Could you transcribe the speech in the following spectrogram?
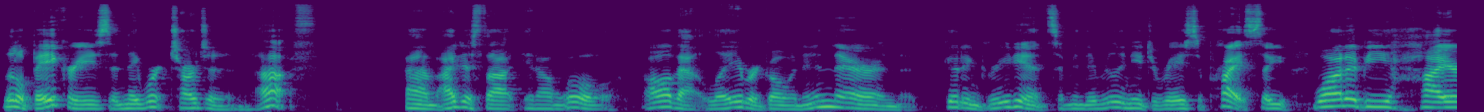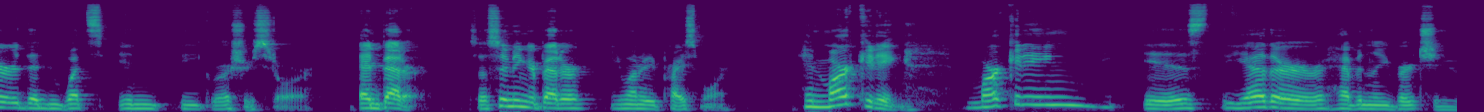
little bakeries and they weren't charging enough. Um, I just thought, you know, whoa, all that labor going in there and the good ingredients. I mean, they really need to raise the price. So you want to be higher than what's in the grocery store and better. So assuming you're better, you want to be priced more. In marketing, marketing is the other heavenly virtue.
